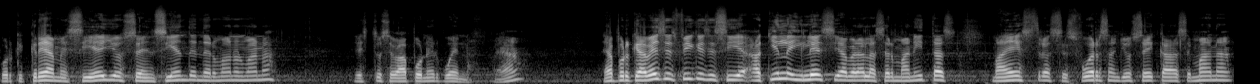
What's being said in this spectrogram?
Porque créame, si ellos se encienden, hermano, hermana, esto se va a poner bueno. Porque a veces, fíjese, si aquí en la iglesia, ¿verdad? las hermanitas maestras se esfuerzan, yo sé, cada semana,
